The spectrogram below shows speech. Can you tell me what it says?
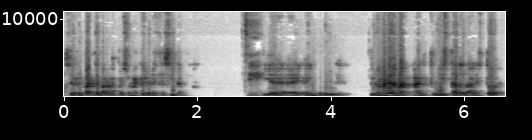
se reparte para las personas que lo necesitan. Sí. Y es, es increíble de una manera más altruista total. Esto,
